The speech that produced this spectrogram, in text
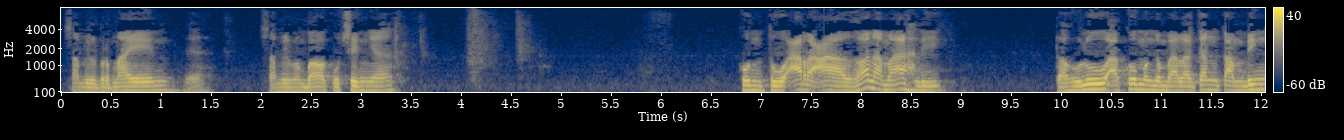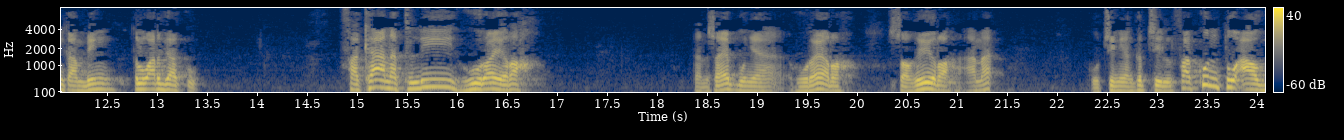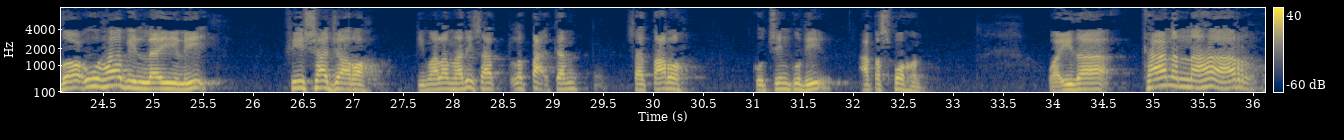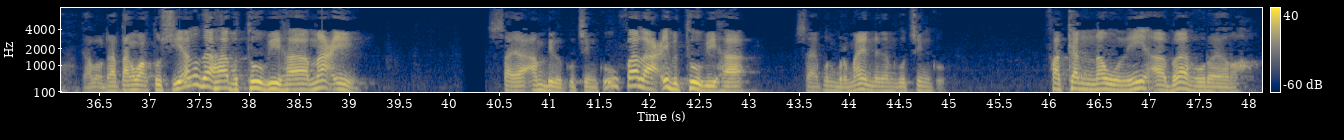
Sambil bermain, ya. sambil membawa kucingnya. Kuntu ar'a ghanama ahli. Dahulu aku mengembalakan kambing-kambing keluargaku. Fakanat li Hurairah. Dan saya punya Hurairah, saghirah, anak kucing yang kecil. Fakuntu adha'uha billaili fi syajarah. Di malam hari saya letakkan, saya taruh kucingku di atas pohon. Wa idza kana nahar, kalau datang waktu siang, dhahabtu biha ma'i. Saya ambil kucingku, fala'ibtu biha saya pun bermain dengan kucingku. Fakan nauni Aba Hurairah.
